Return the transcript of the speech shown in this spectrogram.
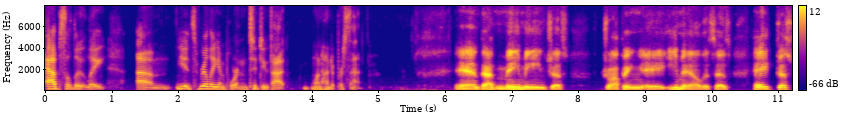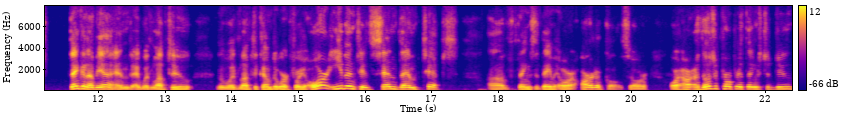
absolutely. Um, it's really important to do that 100%. And that may mean just dropping a email that says, "Hey, just thinking of you, and I would love to would love to come to work for you, or even to send them tips of things that they may, or articles or or are, those appropriate things to do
